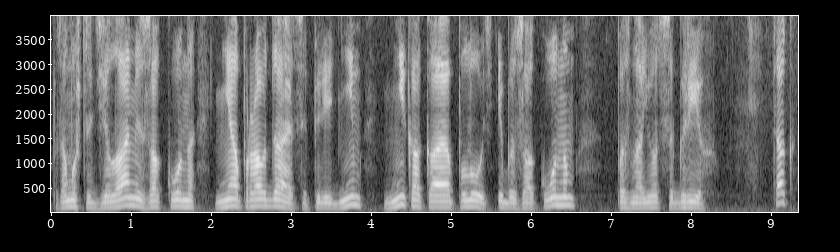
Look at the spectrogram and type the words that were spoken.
потому что делами закона не оправдается перед ним никакая плоть, ибо законом познается грех. Так,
